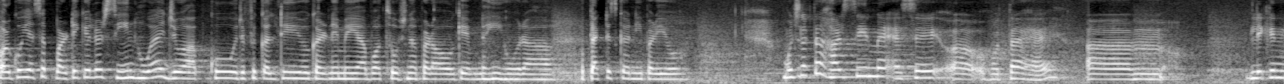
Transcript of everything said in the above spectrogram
और कोई ऐसा पर्टिकुलर सीन हुआ है जो आपको डिफ़िकल्टी हो करने में या बहुत सोचना पड़ा हो कि नहीं हो रहा और प्रैक्टिस करनी पड़ी हो? मुझे लगता है हर सीन में ऐसे आ, होता है। आ, लेकिन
